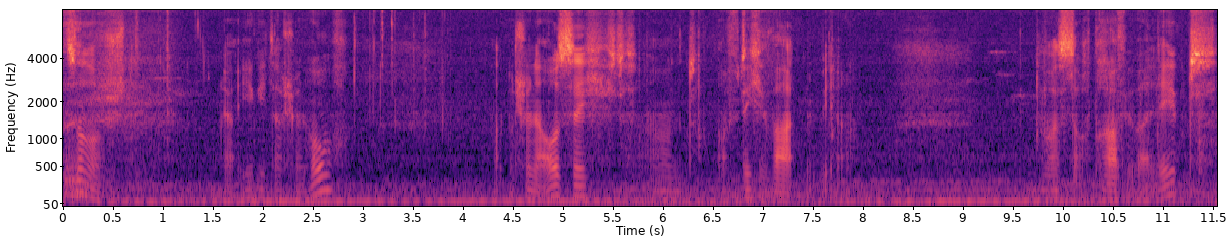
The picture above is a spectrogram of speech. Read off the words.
So. wünscht. Ja, ihr geht da schön hoch. Hat eine schöne Aussicht. Und auf dich warten wir. Du hast auch brav überlebt.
